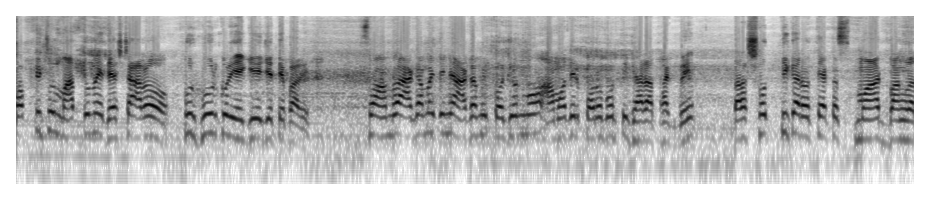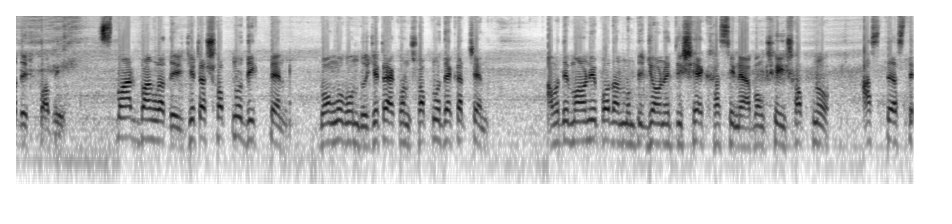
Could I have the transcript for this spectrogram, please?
সব কিছুর মাধ্যমে দেশটা আরও হুড় করে এগিয়ে যেতে পারে। তো আমরা আগামী দিনে আগামী প্রজন্ম, আমাদের পরবর্তী যারা থাকবে, তারা সত্যিকার অর্থে একটা স্মার্ট বাংলাদেশ পাবে। স্মার্ট বাংলাদেশ, যেটা স্বপ্ন দেখতেন বঙ্গবন্ধু, যেটা এখন স্বপ্ন দেখাচ্ছেন আমাদের মাননীয় প্রধানমন্ত্রী জননেত্রী শেখ হাসিনা এবং সেই স্বপ্ন আস্তে আস্তে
